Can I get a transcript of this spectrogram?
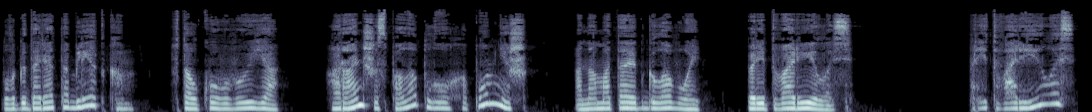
благодаря таблеткам», — втолковываю я. «А раньше спала плохо, помнишь?» Она мотает головой. «Притворилась». «Притворилась?»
